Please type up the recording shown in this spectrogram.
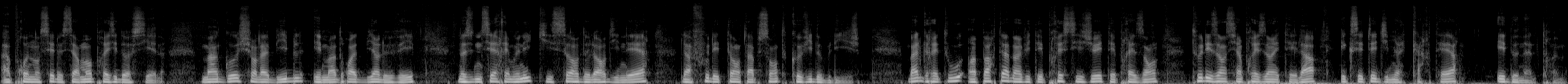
a prononcé le serment présidentiel. Main gauche sur la Bible et main droite bien levée, dans une cérémonie qui sort de l'ordinaire, la foule étant absente, Covid oblige. Malgré tout, un parterre d'invités prestigieux était présent. Tous les anciens présidents étaient là, excepté Jimmy Carter et Donald Trump.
